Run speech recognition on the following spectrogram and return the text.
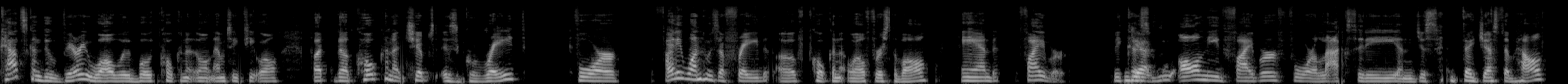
cats can do very well with both coconut oil and MCT oil, but the coconut chips is great for anyone who's afraid of coconut oil first of all and fiber because yes. we all need fiber for laxity and just digestive health.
